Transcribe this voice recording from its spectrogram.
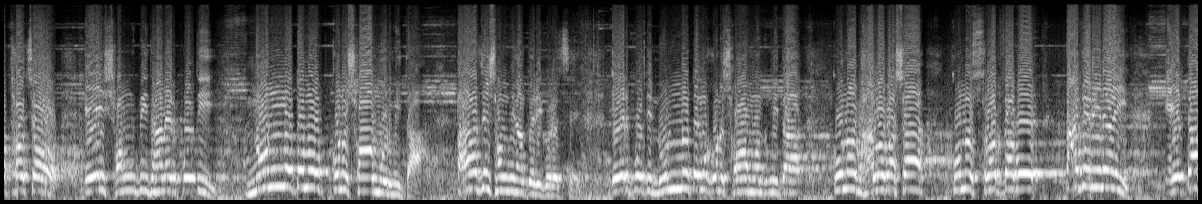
অথচ এই সংবিধানের প্রতি ন্যূনতম কোনো সহমর্মিতা, তারা যে সংবিধান তৈরি করেছে, এর প্রতি ন্যূনতম কোনো সহমর্মিতা, কোনো ভালোবাসা, কোনো শ্রদ্ধাবোধ তাদেরই নাই। এটা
